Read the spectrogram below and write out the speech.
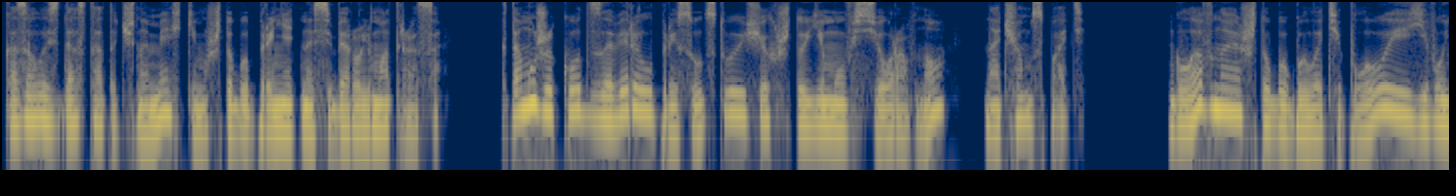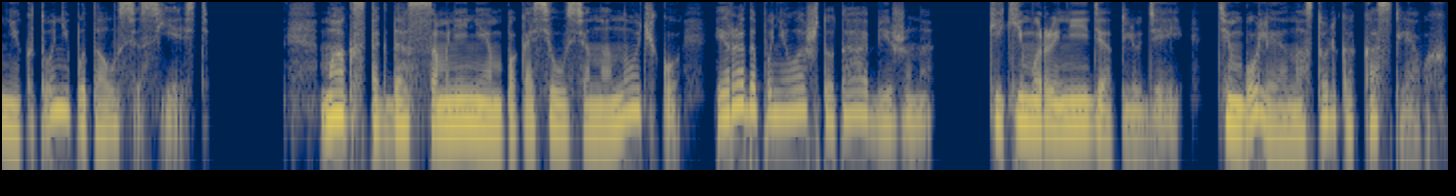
казалось достаточно мягким, чтобы принять на себя роль матраса. К тому же кот заверил присутствующих, что ему все равно, на чем спать. Главное, чтобы было тепло, и его никто не пытался съесть. Макс тогда с сомнением покосился на ночку, и Рада поняла, что та обижена. Кикиморы не едят людей, тем более настолько костлявых.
